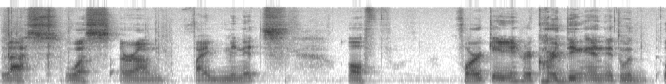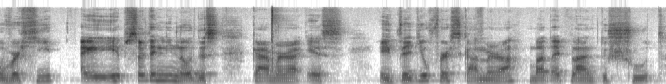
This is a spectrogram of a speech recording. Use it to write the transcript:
last was around 5 minutes of 4K recording and it would overheat. I certainly know this camera is a video first camera but I plan to shoot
